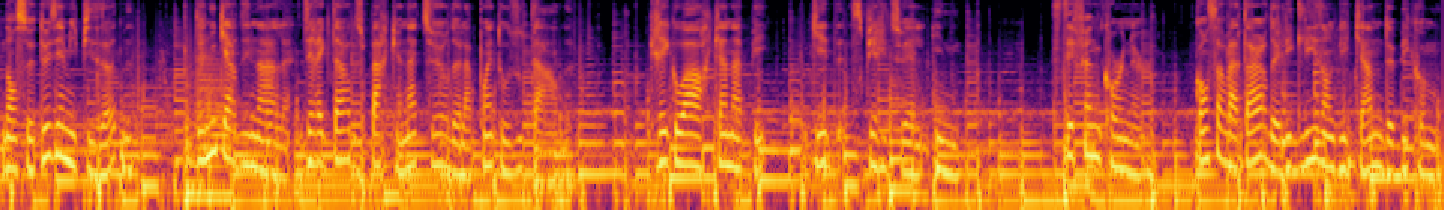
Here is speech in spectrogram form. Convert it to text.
dans ce deuxième épisode, Denis Cardinal, directeur du parc nature de la Pointe aux Outardes, Grégoire Canapé, guide spirituel Inou, Stephen Corner, conservateur de l'Église anglicane de Bécomo,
